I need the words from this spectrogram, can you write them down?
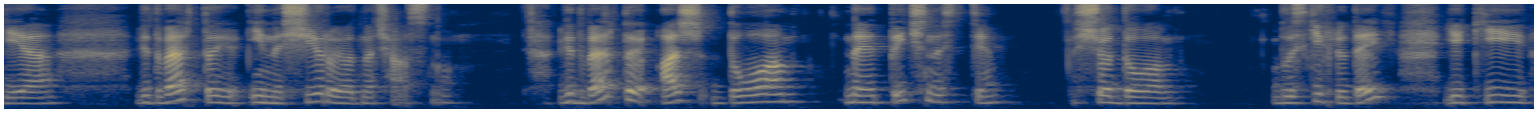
є відвертою і нещирою одночасно. Відвертою аж до неетичності щодо близьких людей, які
